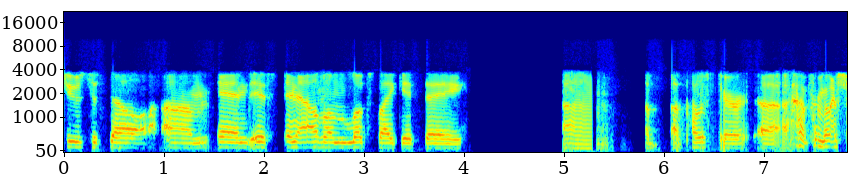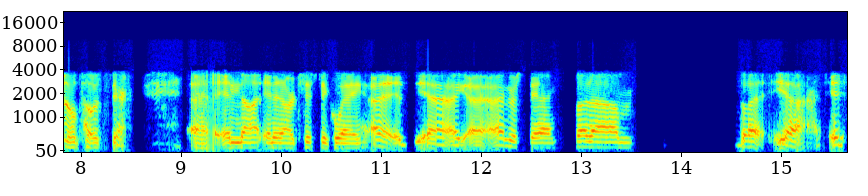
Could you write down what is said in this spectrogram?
choose to sell. Um, and if an album looks like it's a um, a, a poster, uh, a promotional poster, uh, and not in an artistic way, uh, it, yeah, I, I understand. But um, but yeah, it's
